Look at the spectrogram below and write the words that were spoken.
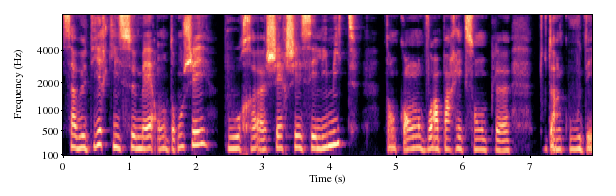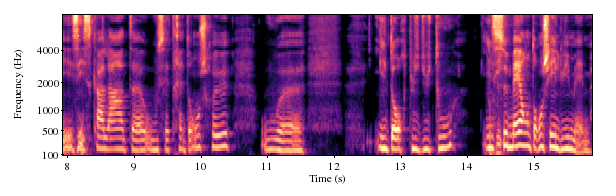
Ça veut dire qu'il se met en danger pour euh, chercher ses limites. Donc on voit par exemple tout d'un coup des escalades où c'est très dangereux, où euh, il dort plus du tout, il se met en danger lui-même.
